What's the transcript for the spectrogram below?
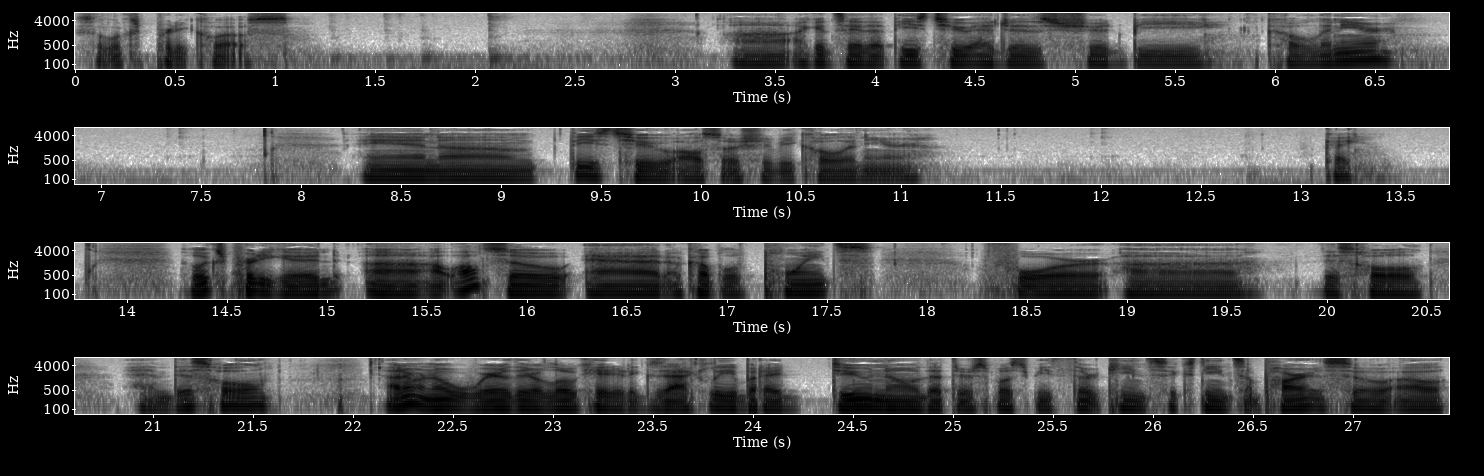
so it looks pretty close. Uh, I could say that these two edges should be collinear. And um, these two also should be collinear. Okay. It looks pretty good. Uh, I'll also add a couple of points for uh, this hole and this hole. I don't know where they're located exactly, but I do know that they're supposed to be 13 sixteenths apart. So I'll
